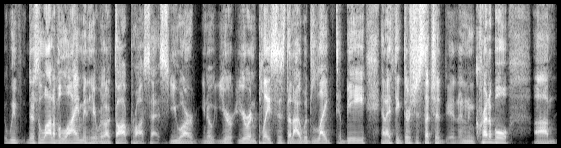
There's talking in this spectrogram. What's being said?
We've there's a lot of alignment here with our thought process. You are, you know, you're you're in places that I would like to be, and I think there's just such a, an incredible um,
